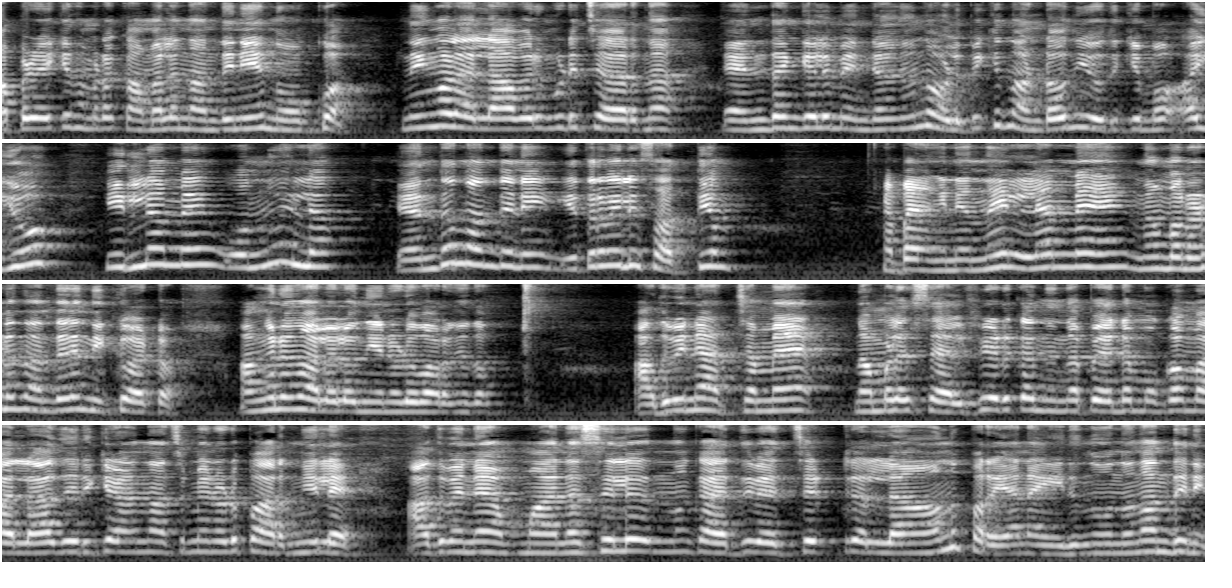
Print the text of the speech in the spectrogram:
അപ്പോഴേക്കും നമ്മുടെ കമല നന്ദിനിയെ നോക്കുക നിങ്ങൾ എല്ലാവരും കൂടി ചേർന്ന് എന്തെങ്കിലും എന്നിൽ നിന്ന് ഒളിപ്പിക്കുന്നുണ്ടോ എന്ന് ചോദിക്കുമ്പോൾ അയ്യോ ഇല്ലമ്മേ ഒന്നുമില്ല. എന്താ നന്ദിനി? ഇത്ര വലിയ സത്യം. അപ്പം അങ്ങനെയൊന്നും ഇല്ലമ്മേ എന്ന് പറഞ്ഞുകൊണ്ട് നന്ദിനി നിൽക്കുക കേട്ടോ. അങ്ങനെയൊന്നും അല്ലല്ലോ നീ എന്നോട് പറഞ്ഞത്. അത് പിന്നെ അച്ഛമ്മേ നമ്മൾ സെൽഫി എടുക്കാൻ നിന്നപ്പോൾ എന്റെ മുഖം വല്ലാതിരിക്കുകയാണെന്ന് അച്ഛമ്മ എന്നോട് പറഞ്ഞില്ലേ? അത് പിന്നെ മനസ്സിൽ ഒന്നും കരുതി വെച്ചിട്ടല്ല എന്ന് പറയാനായിരുന്നു എന്ന് നന്ദിനി.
